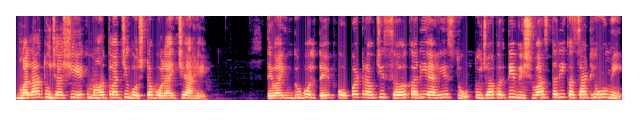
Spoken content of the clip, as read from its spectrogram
मला तुझ्याशी एक महत्वाची गोष्ट बोलायची आहे. तेव्हा इंदू बोलते पोपटरावची सहकारी आहेस तू. तुझ्यावरती विश्वास तरी कसा ठेवू मी?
